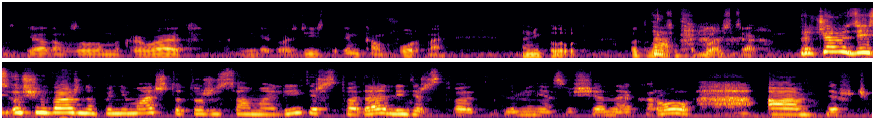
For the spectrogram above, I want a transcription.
взглядом, взором накрывают, влияют, воздействуют, им комфортно. Они плывут вот да. в этих областях. Причем здесь очень важно понимать, что то же самое лидерство, да, лидерство это для меня священная корова. А, я шучу.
